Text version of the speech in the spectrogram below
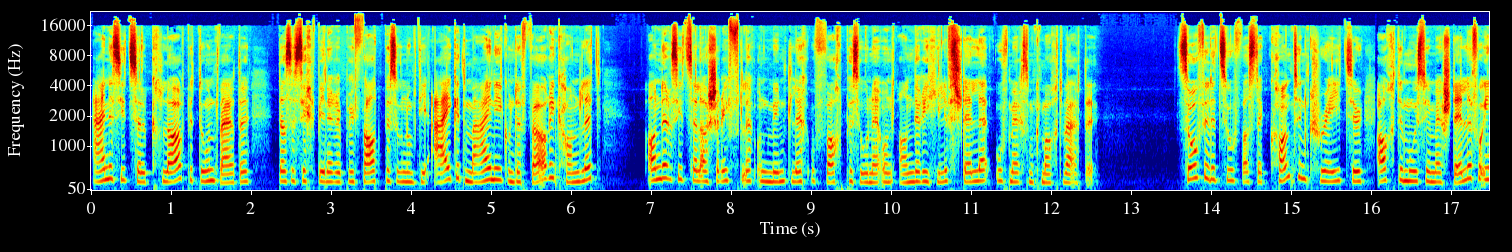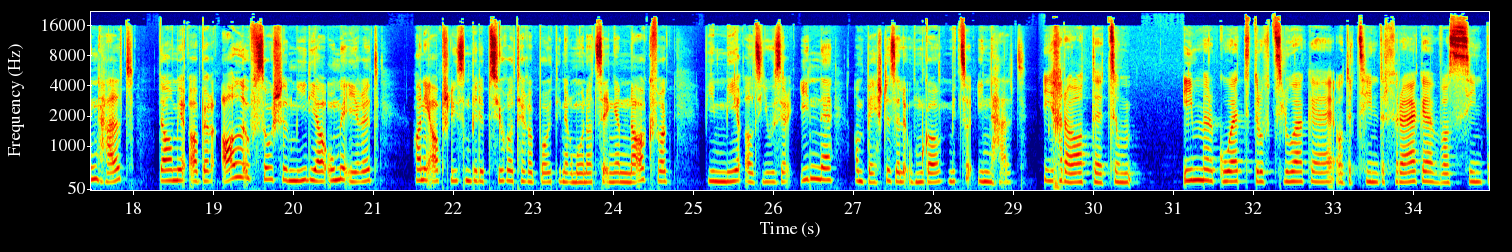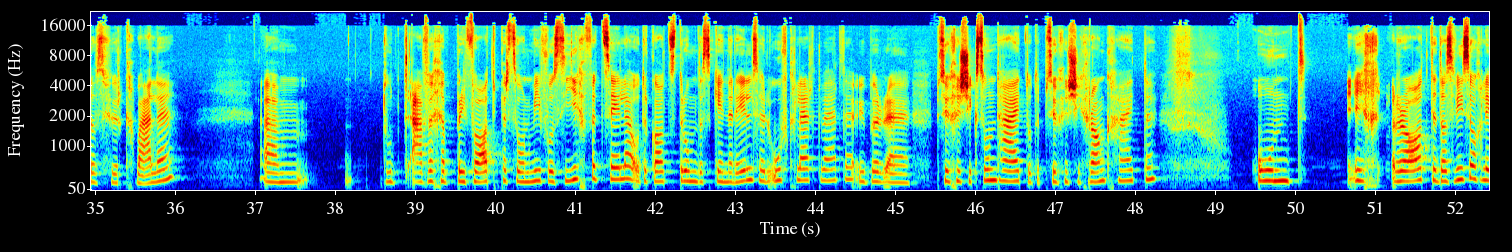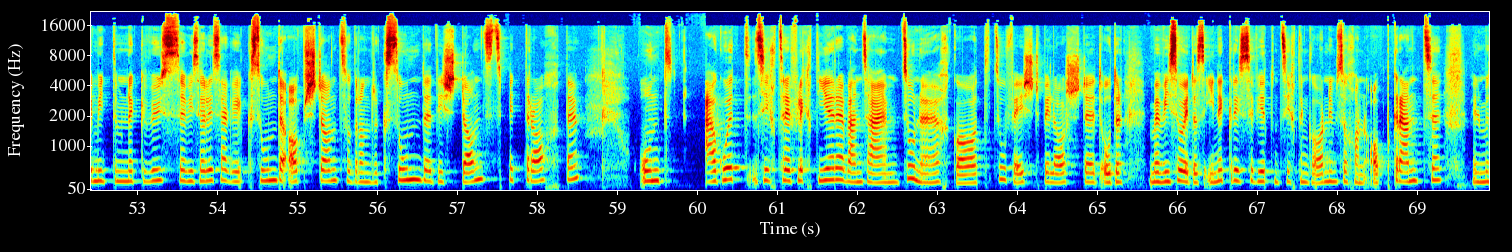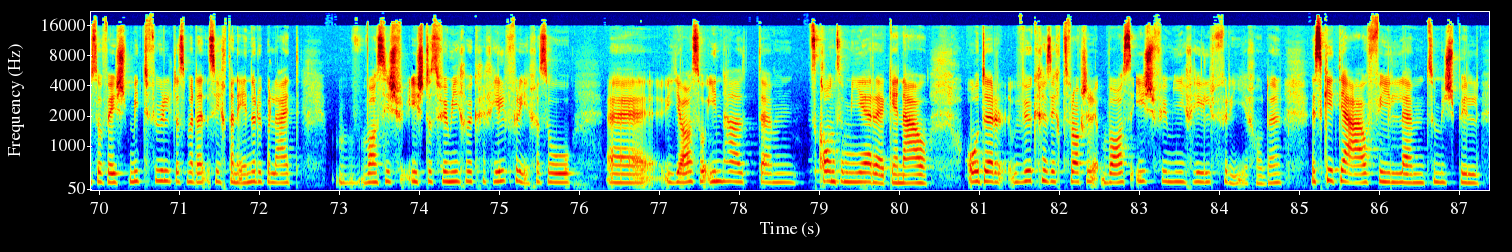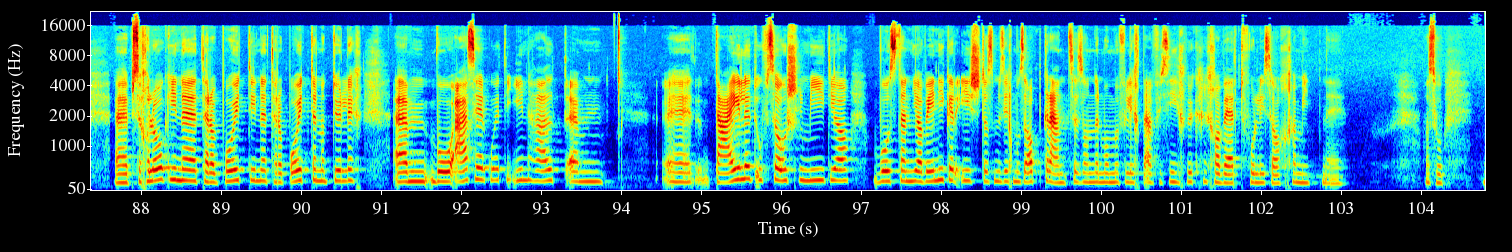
Einerseits soll klar betont werden, dass es sich bei einer Privatperson um die eigene Meinung und Erfahrung handelt, andererseits soll auch schriftlich und mündlich auf Fachpersonen und andere Hilfsstellen aufmerksam gemacht werden. So viel dazu, was der Content Creator achten muss beim Erstellen von Inhalt. Da wir aber alle auf Social Media umirren, habe ich abschließend bei der Psychotherapeutin Ramona Zenger nachgefragt, wie wir als UserInnen am besten sollen umgehen mit so Inhalt. Ich rate, zum immer gut darauf zu schauen oder zu hinterfragen, was sind das für Quellen. Ähm, tut einfach eine Privatperson wie von sich erzählen oder geht es darum, dass generell soll aufgeklärt werden über äh, psychische Gesundheit oder psychische Krankheiten und ich rate das wie so ein mit einem gewissen, wie soll ich sagen, gesunden Abstand oder einer gesunden Distanz zu betrachten und auch gut, sich zu reflektieren, wenn es einem zu nahe geht, zu fest belastet oder man wie so in das hineingerissen wird und sich dann gar nicht mehr so kann abgrenzen kann, weil man so fest mitfühlt, dass man sich dann eher überlegt, was ist, ist das für mich wirklich hilfreich, so, äh, ja, so Inhalt ähm, zu konsumieren, genau. Oder wirklich sich zu fragen, was ist für mich hilfreich, oder? Es gibt ja auch viel, ähm, zum Beispiel äh, Psychologinnen, Therapeutinnen, Therapeuten natürlich, ähm, wo auch sehr gute Inhalte ähm, äh, teilen auf Social Media, wo es dann ja weniger ist, dass man sich muss abgrenzen muss, sondern wo man vielleicht auch für sich wirklich wertvolle Sachen mitnehmen kann. Also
